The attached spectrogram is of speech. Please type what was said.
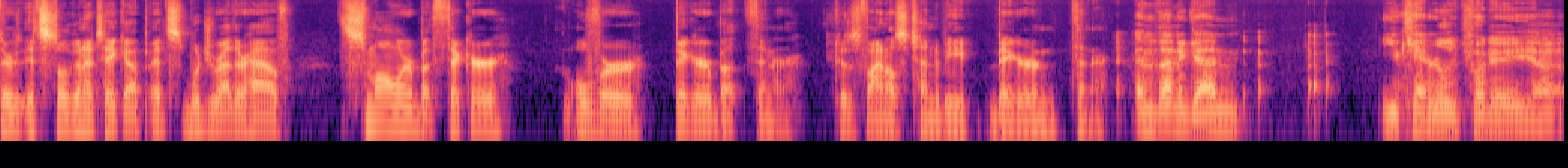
it's still going to take up. It's would you rather have smaller but thicker over bigger but thinner? Because vinyls tend to be bigger and thinner. And then again, you can't really put a uh,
